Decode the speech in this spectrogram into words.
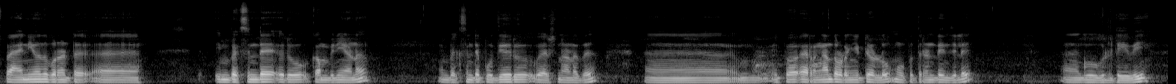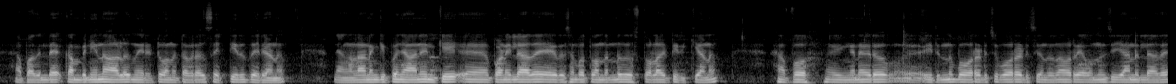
സ്പാനിയോ എന്ന് പറഞ്ഞിട്ട് ഇംപെക്സിന്റെ ഒരു കമ്പനിയാണ്. ഇമ്പെക്സിന്റെ പുതിയൊരു വേർഷനാണിത്. ഇപ്പോൾ ഇറങ്ങാൻ തുടങ്ങിയിട്ടേ ഉള്ളൂ മുപ്പത്തിരണ്ട് ഇഞ്ചിൽ ഗൂഗിൾ ടി വി. അപ്പോൾ അതിന്റെ കമ്പനിയിൽ നിന്ന് ആൾ നേരിട്ട് വന്നിട്ട് അവരത് സെറ്റ് ചെയ്ത് തരികയാണ് ഞങ്ങളാണെങ്കിൽ ഇപ്പോൾ ഞാൻ എനിക്ക് പണിയില്ലാതെ ഏകദേശം പത്ത് പന്ത്രണ്ട് ദിവസത്തോളമായിട്ട് ഇരിക്കുകയാണ് അപ്പോൾ ഇങ്ങനെ ഒരു ഇരുന്ന് ബോറടിച്ച് ബോറടിച്ച് എന്താ പറയുക ഒന്നും ചെയ്യാനില്ലാതെ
